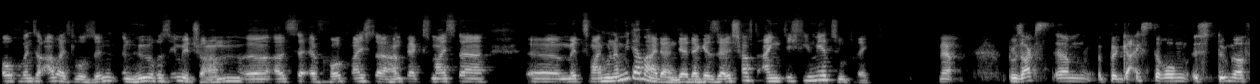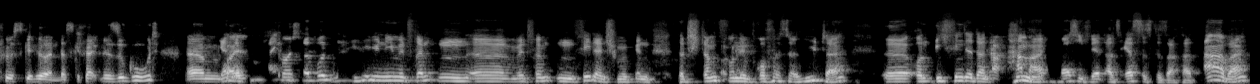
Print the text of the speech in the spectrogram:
auch wenn sie arbeitslos sind, ein höheres Image haben äh, als der erfolgreichste Handwerksmeister äh, mit 200 Mitarbeitern, der der Gesellschaft eigentlich viel mehr zuträgt. Ja, Du sagst, ähm, Begeisterung ist Dünger fürs Gehirn. Das gefällt mir so gut. Ähm, ja, weil ich will mich nie mit fremden, äh, mit fremden Federn schmücken. Das stammt okay. von dem Professor Hüter. Äh, und ich finde dann ja. Hammer, ich weiß nicht, wer als erstes gesagt hat. Aber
